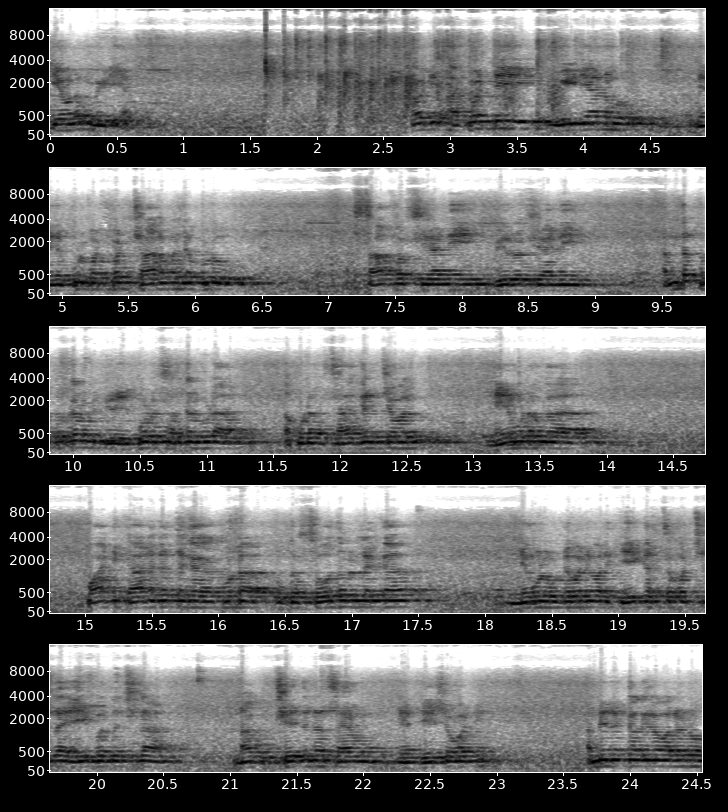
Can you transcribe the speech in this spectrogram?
కేవలం మీడియా. కాబట్టి అటువంటి మీడియాను నేను ఎప్పుడు పట్టుబడి చాలా మంది అప్పుడు స్టాఫర్స్ కానీ బ్యూరోస్ కానీ అందరు ప్రతి ఒక్కరు రిపోర్టర్స్ అందరూ కూడా అప్పుడు సహకరించేవాళ్ళు నేను కూడా ఒక వాటి కార్యకర్తగా కాకుండా ఒక సోదరు లెక్క నేను కూడా ఉండేవాడిని. వాళ్ళకి ఏ కష్టం వచ్చినా ఏ ఇబ్బంది వచ్చినా నాకు చేతిన సాయం నేను చేసేవాడిని. అన్ని రకాలుగా వాళ్ళను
